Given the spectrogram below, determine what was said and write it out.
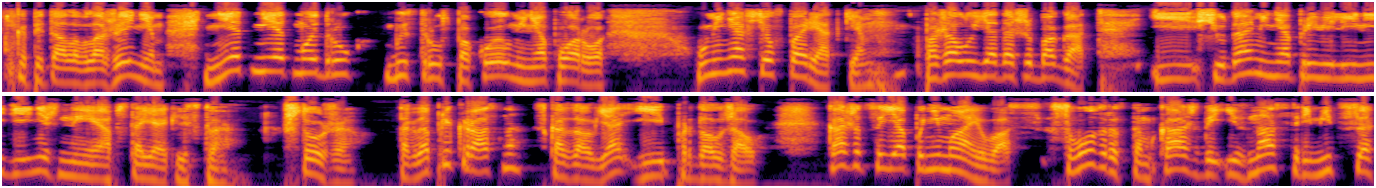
капиталовложениям. Нет-нет, мой друг, быстро успокоил меня Пуаро. У меня все в порядке. Пожалуй, я даже богат. И сюда меня привели не денежные обстоятельства. Что же, тогда прекрасно, сказал я и продолжал. Кажется, я понимаю вас. С возрастом каждый из нас стремится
